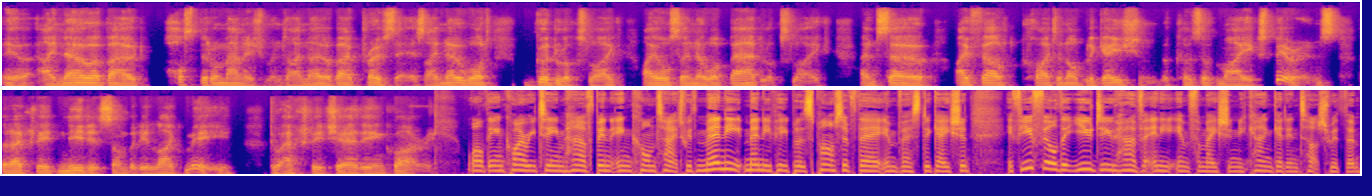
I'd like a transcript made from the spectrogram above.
You know, I know about hospital management. I know about process. I know what good looks like. I also know what bad looks like. And so I felt quite an obligation because of my experience that actually it needed somebody like me to actually chair the inquiry. Well, the inquiry team have been in contact with many, many people as part of their investigation. If you feel that you do have any information, you can get in touch with them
